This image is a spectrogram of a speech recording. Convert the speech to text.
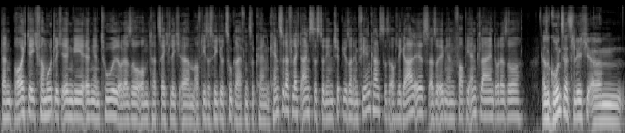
dann bräuchte ich vermutlich irgendwie irgendein Tool oder so, um tatsächlich ähm, auf dieses Video zugreifen zu können. Kennst du da vielleicht eins, das du den Chip-Usern empfehlen kannst, das auch legal ist? Also irgendein VPN-Client oder so? Also grundsätzlich, ähm,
